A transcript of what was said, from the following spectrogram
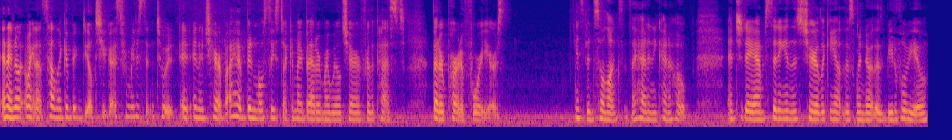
And I know it might not sound like a big deal to you guys for me to sit into a, in a chair, but I have been mostly stuck in my bed or my wheelchair for the past better part of four years. It's been so long since I had any kind of hope. And today I'm sitting in this chair looking out this window at this beautiful view,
